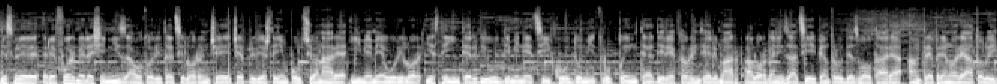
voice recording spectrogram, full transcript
Despre reformele și miza autorităților în ceea ce privește impulsionarea IMM-urilor este interviul dimineții cu Dumitru Pântea, director interimar al Organizației pentru Dezvoltarea Antreprenoriatului.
